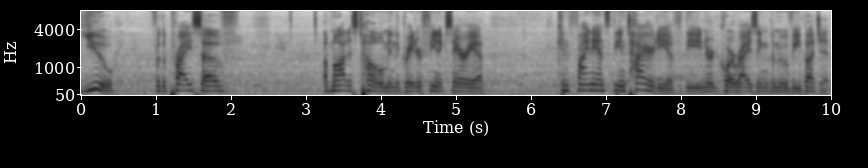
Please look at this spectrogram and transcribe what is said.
You, for the price of a modest home in the greater Phoenix area, can finance the entirety of the Nerdcore Rising the movie budget.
